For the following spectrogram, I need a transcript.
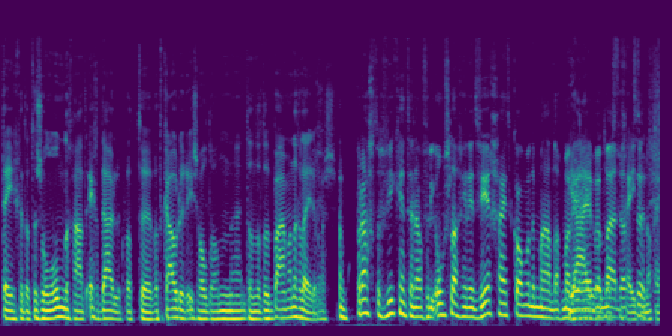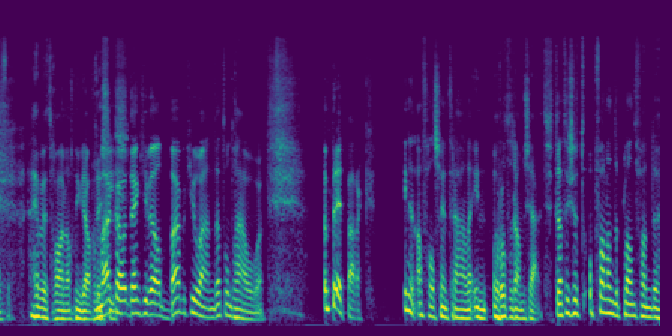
tegen dat de zon ondergaat... echt duidelijk wat, uh, wat kouder is al dan, dan dat het een paar maanden geleden was. Een prachtig weekend. En over die omslag in het weer ga je het komende maandag maar ja, weer joh, hebben. dat maar vergeten dat we nog even. hebben we het gewoon nog niet over. Precies. Marco, dankjewel. Barbecue aan, dat onthouden we. Een pretpark in een afvalcentrale in Rotterdam-Zuid. Dat is het opvallende plan van de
